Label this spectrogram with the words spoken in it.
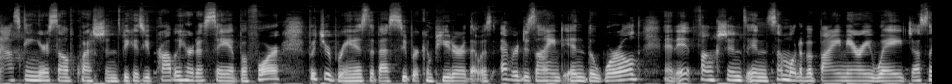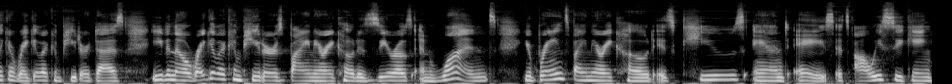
asking yourself questions because you've probably heard us say it before, but your brain is the best supercomputer that was ever designed in the world. And it functions in somewhat of a binary way, just like a regular computer does. Even though a regular computers binary code is zeros and ones, your brain's binary code is Q's and A's. It's always seeking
